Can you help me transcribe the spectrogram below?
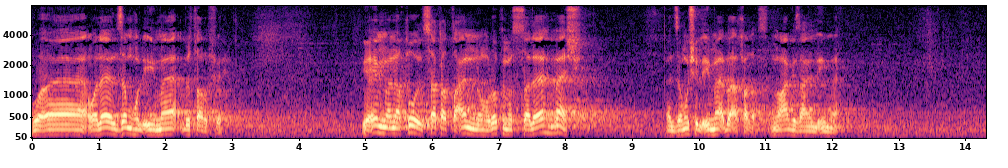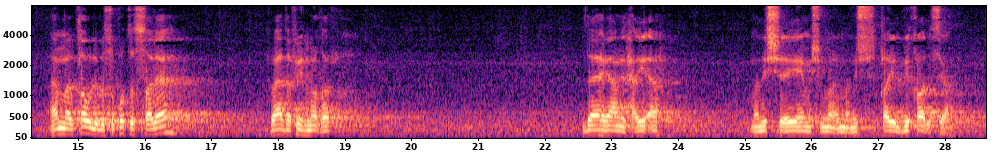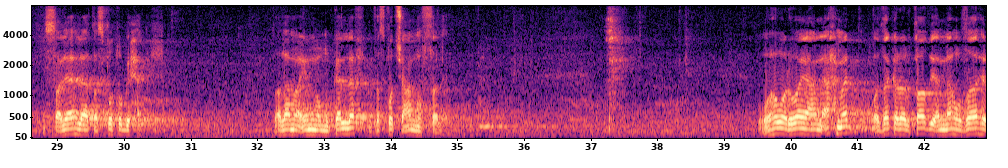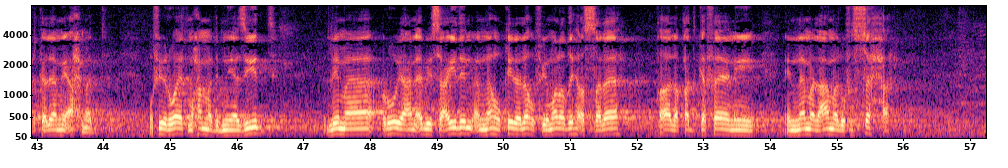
ولا يلزمه الإيماء بطرفه. يا إما نقول سقط عنه ركن الصلاة ماشي. يلزموش الإيماء بقى خلاص إنه عجز عن الإيماء. أما القول بسقوط الصلاة فهذا فيه نظر. ده يعني الحقيقة مانيش إيه مش مانيش قايل بيه خالص يعني. الصلاة لا تسقط بحال طالما إنه مكلف ما تسقطش عنه الصلاة. وهو رواية عن أحمد وذكر القاضي أنه ظاهر كلام أحمد. وفي رواية محمد بن يزيد لما روي عن أبي سعيد أنه قيل له في مرضه الصلاة قال قد كفاني إنما العمل في الصحة.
